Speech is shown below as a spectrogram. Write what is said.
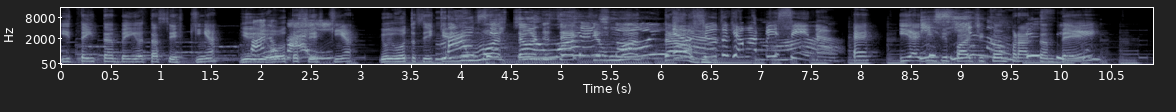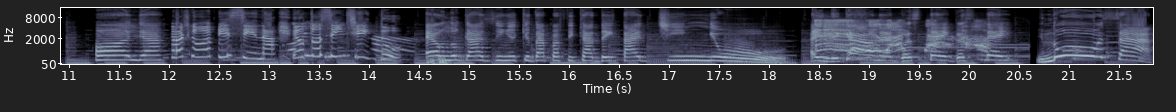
e tem também outra cerquinha e Para outra cerquinha e outra cerquinha e um montão de cerquinha, um Eu montão. sinto que é uma piscina. E a gente Piscina, pode comprar também. Olha, Eu acho que é uma piscina. Eu tô sentindo. é um lugarzinho que dá pra ficar deitadinho. Aí, legal, né? Gostei, gostei. Nossa!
